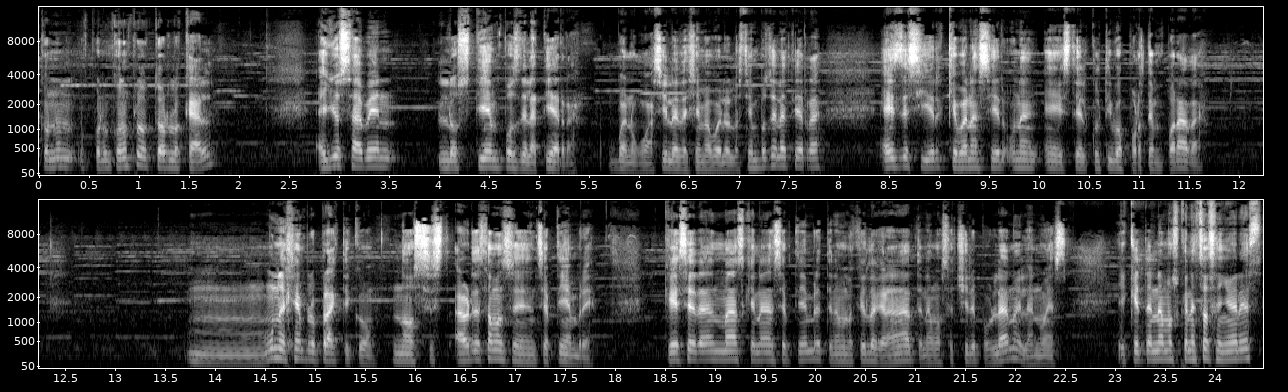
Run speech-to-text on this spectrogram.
con, un, con un productor local, ellos saben los tiempos de la tierra. Bueno, o así le decía mi abuelo, los tiempos de la tierra es decir, que van a hacer una, este, el cultivo por temporada. Mm, un ejemplo práctico. Nos, ahorita estamos en septiembre. ¿Qué se dan más que nada en septiembre? Tenemos lo que es la granada, tenemos el chile poblano y la nuez. ¿Y qué tenemos con estos señores?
